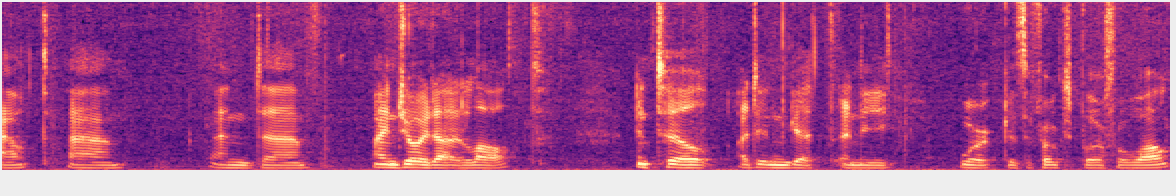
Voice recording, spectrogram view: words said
out, um, and um, I enjoyed that a lot until I didn't get any work as a focus puller for a while,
